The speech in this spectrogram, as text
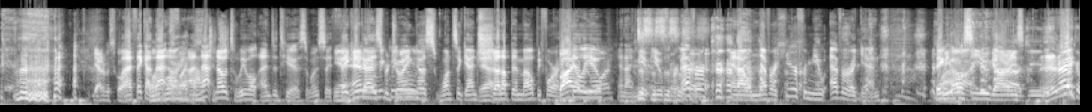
It. The Anime Squad. Well, I think on Don't that worry on that it. note, we will end it here. So I want to say Yeah, thank you guys for joining news. us once again. Yeah. Shut up, Inmo, before I Bye, kill everyone. you and I mute you forever, and I will never hear from you ever again. we Thank will see you guys oh, geez. Later. meteor.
